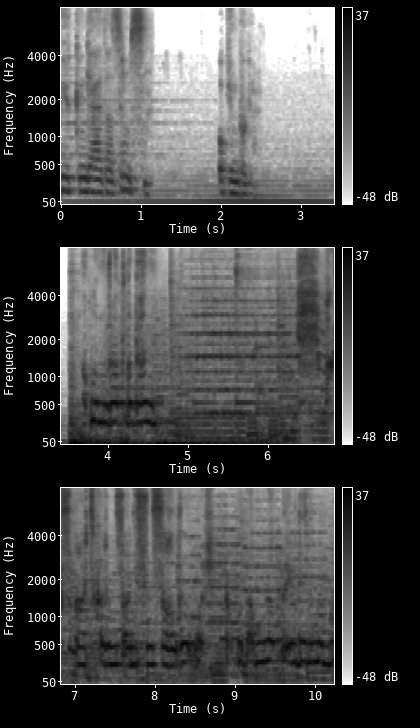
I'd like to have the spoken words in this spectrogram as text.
Büyük gün geldi hazır mısın? O gün bugün. Abla Murat'la ben... Baksana artık aramızda annesinin sağlığı var. Abla ben Murat'la evlenemem.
